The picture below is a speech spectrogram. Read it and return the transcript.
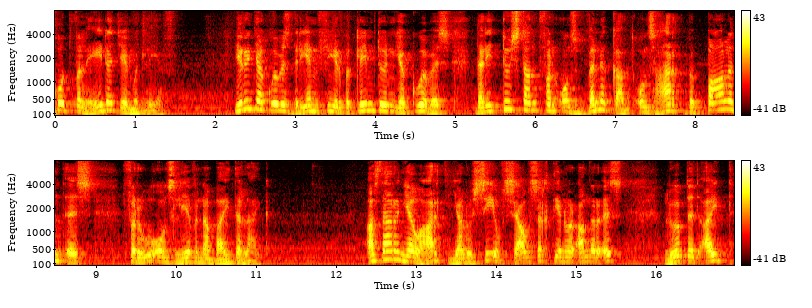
God wil hê dat jy moet leef. Hier in Jakobus 3 en 4 beklemtoon Jakobus dat die toestand van ons binnekant ons hart bepalend is vir hoe ons lewe na buite lyk. As daar in jou hart jaloesie of selfsug teenoor ander is loop dit uit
